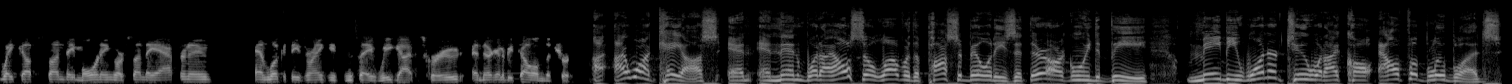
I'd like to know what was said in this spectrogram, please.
wake up Sunday morning or Sunday afternoon and look at these rankings and say we got screwed, and they're going to be telling the truth. I, I, want chaos, and and then what I also love are the possibilities that there are going to be maybe one or two what I call alpha blue bloods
